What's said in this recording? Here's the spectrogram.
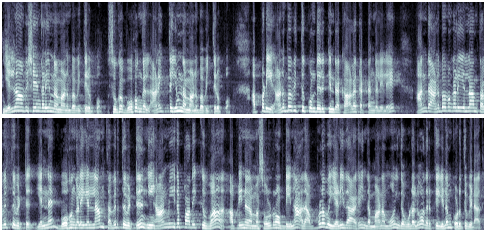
எல்லா விஷயங்களையும் நாம் அனுபவித்திருப்போம். சுக போகங்கள் அனைத்தையும் நாம் அனுபவித்திருப்போம். அப்படி அனுபவித்து கொண்டிருக்கின்ற காலகட்டங்களிலே அந்த அனுபவங்களை எல்லாம் தவிர்த்து விட்டு என்ன? போகங்களை எல்லாம் தவிர்த்து விட்டு நீ ஆன்மீக பாதைக்கு வா அப்படின்னு நம்ம சொல்றோம் அப்படின்னா அது அவ்வளவு எளிதாக இந்த மனமோ இந்த உடலோ அதற்கு இடம் கொடுத்து விடாது.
